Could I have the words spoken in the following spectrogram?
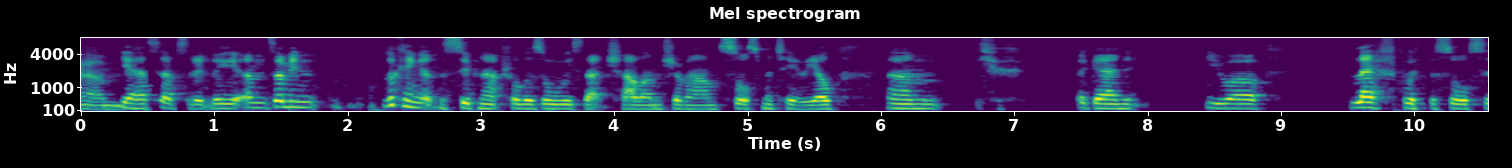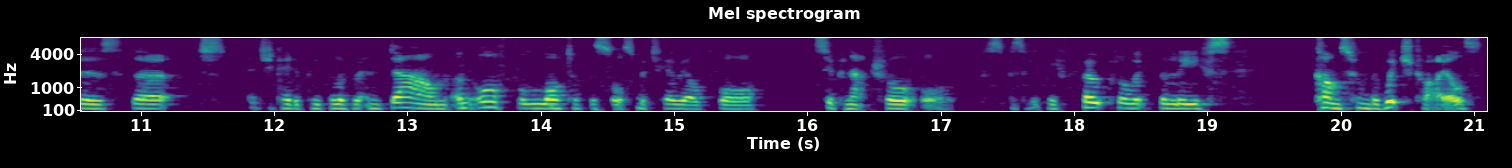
Um, yes, absolutely. And I mean, looking at the supernatural, there's always that challenge around source material. Um, again, you are left with the sources that educated people have written down, an awful lot of the source material for supernatural or specifically folkloric beliefs comes from the witch trials,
